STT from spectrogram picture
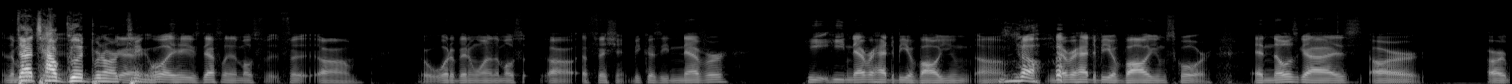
The That's most- how good Bernard yeah, King Well, he's definitely the most, f- f- um, would have been one of the most uh, efficient because he never, he he never had to be a volume, um, No. never had to be a volume scorer, and those guys are are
